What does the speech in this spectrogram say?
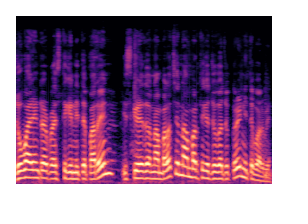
জোবার এন্টারপ্রাইজ থেকে নিতে পারেন। স্ক্রিনে দেওয়া নাম্বার আছে নাম্বার থেকে যোগাযোগ করে নিতে পারবেন।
